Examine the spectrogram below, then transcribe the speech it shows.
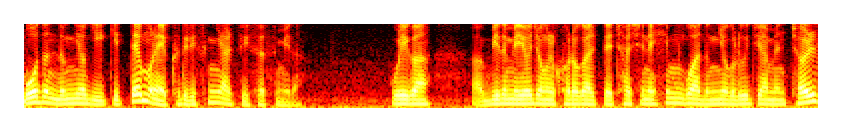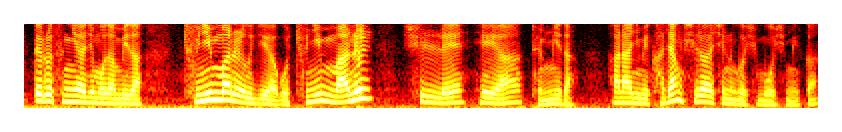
모든 능력이 있기 때문에 그들이 승리할 수 있었습니다. 우리가 어, 믿음의 여정을 걸어갈 때 자신의 힘과 능력을 의지하면 절대로 승리하지 못합니다. 주님만을 의지하고 주님만을 신뢰해야 됩니다. 하나님이 가장 싫어하시는 것이 무엇입니까?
